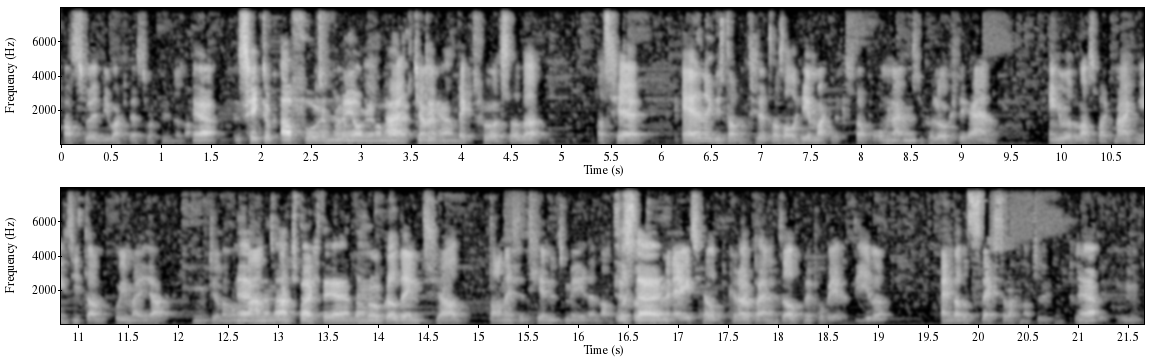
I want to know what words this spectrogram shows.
als we die wachtlijst wat kunnen. Ja, het schrikt ook af voor, voor een jongere om Ja, daar ik naartoe kan te me gaan. perfect voorstellen dat als jij eindelijk die stap hebt gezet, dat is al geen makkelijke stap om naar een Mhm. psycholoog te gaan, en je wilt een afspraak maken en je ziet dan, oei, maar ja, moet hier nog een Ja, maand een maand wachten. ja. Je Dan, ook wel denkt, ja, dan heeft het geen nut meer. En dan Dus ik ook daar- mijn eigen schelp kruipen en er zelf mee proberen dealen. En dat is het slechtste wat je natuurlijk moet doen. Ja. U,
